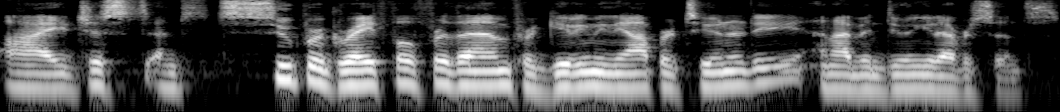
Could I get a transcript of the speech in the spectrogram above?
I just am super grateful for them for giving me the opportunity. And I've been doing it ever since.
